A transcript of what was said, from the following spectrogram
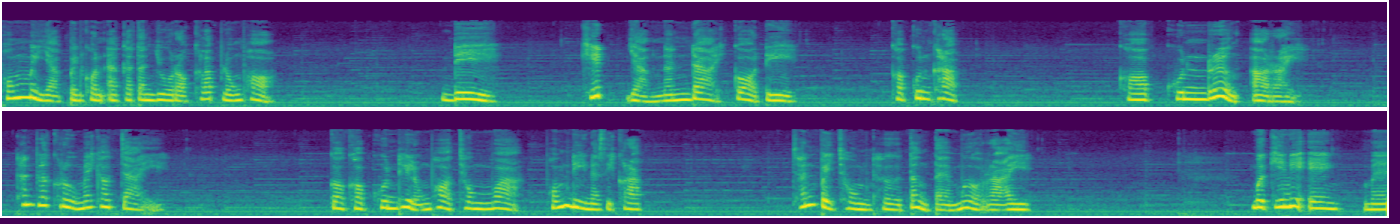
ผมไม่อยากเป็นคนอากตันยูหรอกครับหลวงพ่อ ดี คิดอย่างนั้นได้ก็ดี ขอบคุณครับ ขอบคุณเรื่องอะไร ท่านพระครูไม่เข้าใจ ก็ขอบคุณที่หลวงพ่อชมว่า ผมดีนะสิครับ ฉันไปชมเธอตั้งแต่เมื่อไร เมื่อกี้นี่เอง แม้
